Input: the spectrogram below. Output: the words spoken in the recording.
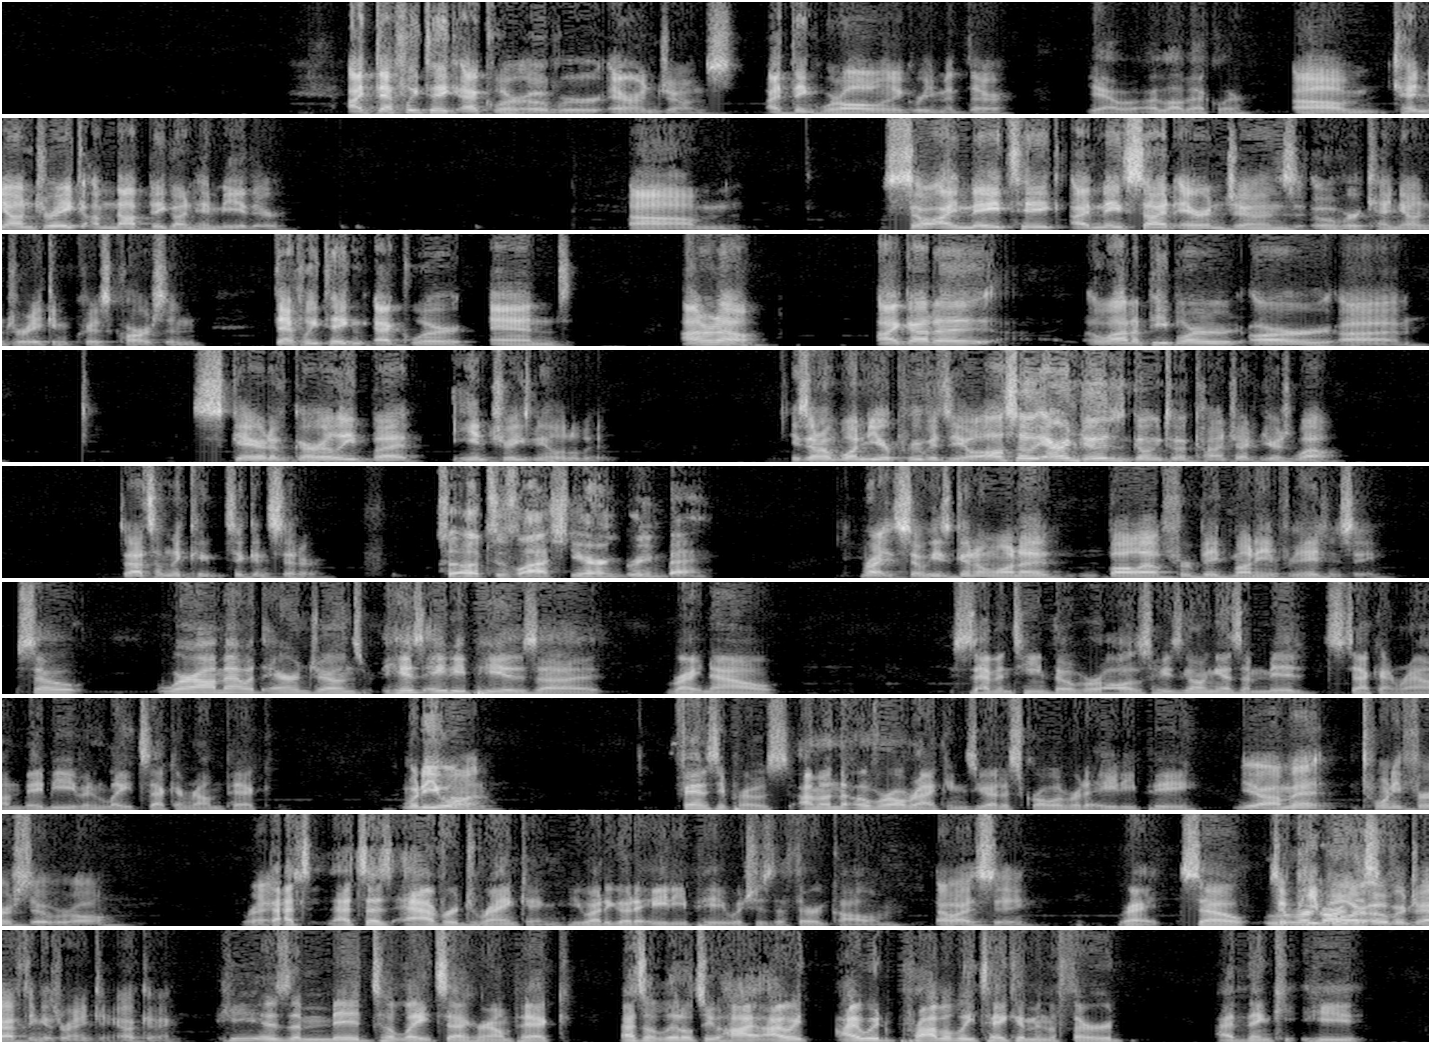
I definitely take ekeler over aaron jones i think we're all in agreement there yeah, I love Ekeler. Um, Kenyon Drake, I'm not big on him either. Um, so I may take, I may side Aaron Jones over Kenyon Drake and Chris Carson. Definitely taking Ekeler, and I don't know. I gotta. A lot of people are are um scared of Gurley, but he intrigues me a little bit. He's on a one-year prove-it deal. Also, Aaron Jones is going to a contract year as well, so that's something to to consider. So it's his last year in Green Bay. Right. So he's going to want to ball out for big money in free agency. so where I'm at with Aaron Jones, his ADP is uh, right now 17th overall. So he's going as a mid second round, maybe even late second round pick. What are you on? Fantasy Pros. I'm on the overall rankings. You got to scroll over to ADP. Yeah, I'm at 21st overall. Right. That's that says average ranking. You got to go to ADP, which is the third column. oh, I see. Right. So, So people are regardless, overdrafting his ranking. Okay. he is a mid to late second round pick. That's a little too high. I would I would probably take him in the third. I think he, he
